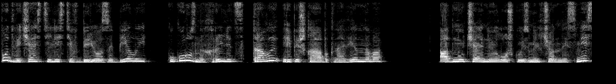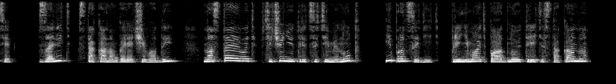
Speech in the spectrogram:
по две части листьев березы белой, кукурузных рылиц, травы репешка обыкновенного, одну чайную ложку измельченной смеси залить стаканом горячей воды, настаивать в течение 30 минут и процедить, принимать по одной трети стакана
